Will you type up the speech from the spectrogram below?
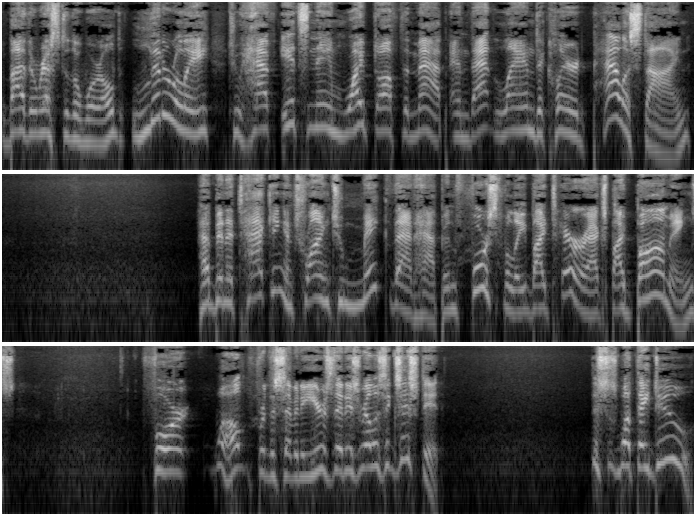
by the rest of the world, literally to have its name wiped off the map and that land declared Palestine, have been attacking and trying to make that happen forcefully by terror acts, by bombings for, well, for the 70 years that Israel has existed. This is what they do.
